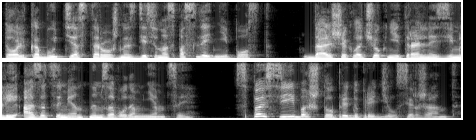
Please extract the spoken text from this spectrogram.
«Только будьте осторожны, здесь у нас последний пост. Дальше клочок нейтральной земли, а за цементным заводом немцы». «Спасибо, что предупредил сержант».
